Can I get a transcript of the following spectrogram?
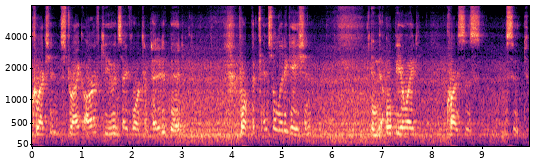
correction, strike RFQ and say for a competitive bid, for potential litigation in the opioid crisis suit.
